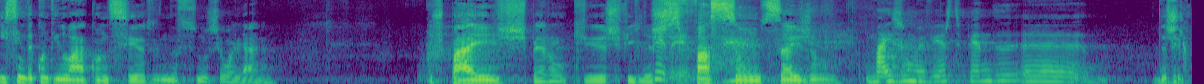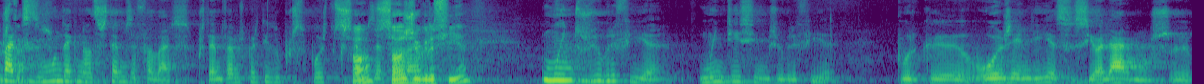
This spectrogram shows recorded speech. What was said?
Isso ainda continua a acontecer no, seu olhar? Os pais esperam que as filhas se façam, sejam? Mais uma vez, depende uh, das de que parte do mundo é que nós estamos a falar. Portanto, vamos partir do pressuposto que só, estamos a só falar... Geografia? Muito geografia, muitíssimo geografia. Porque hoje em dia, se, se olharmos uh,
